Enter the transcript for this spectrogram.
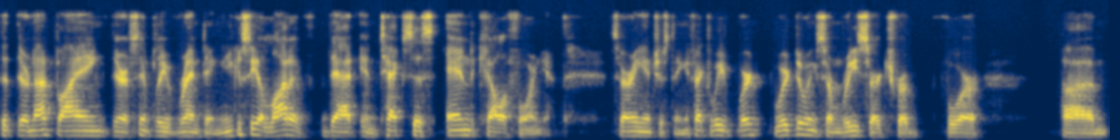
that they're not buying, they're simply renting. You can see a lot of that in Texas and California. It's very interesting. In fact, we, we're, we're doing some research for for um,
